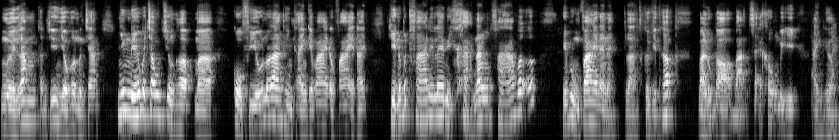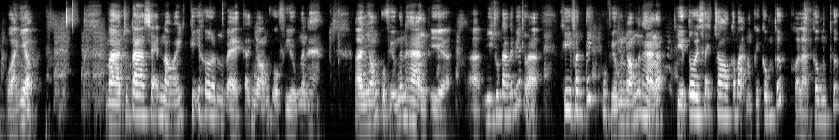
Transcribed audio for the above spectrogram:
15 thậm chí là nhiều hơn phần trăm. Nhưng nếu mà trong trường hợp mà cổ phiếu nó đang hình thành cái vai đầu vai ở đây, thì nó bứt phá đi lên thì khả năng phá vỡ cái vùng vai này này là cực kỳ thấp và lúc đó bạn sẽ không bị ảnh hưởng quá nhiều. Và chúng ta sẽ nói kỹ hơn về các nhóm cổ phiếu ngân hàng à, nhóm cổ phiếu ngân hàng thì à, như chúng ta đã biết là khi phân tích cổ phiếu nhóm ngân hàng á, thì tôi sẽ cho các bạn một cái công thức gọi là công thức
